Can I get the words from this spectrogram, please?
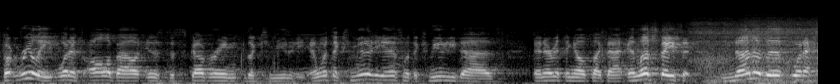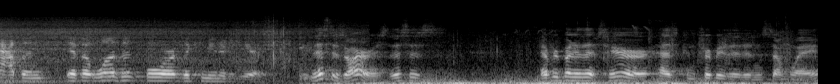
But really, what it's all about is discovering the community and what the community is, what the community does, and everything else like that. And let's face it, none of this would have happened if it wasn't for the community here. This is ours. This is everybody that's here has contributed in some way.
